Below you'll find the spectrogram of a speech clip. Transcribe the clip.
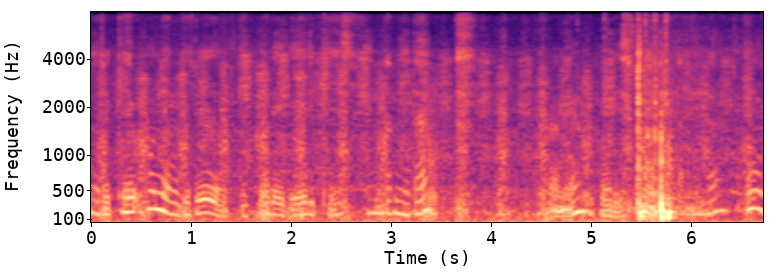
이렇게 혼연기를 이렇게 볼에게 이렇게 한답니다. 그러면 볼이 순해진답니다. 오,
